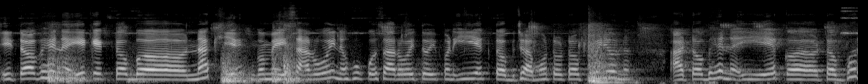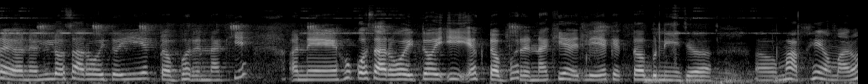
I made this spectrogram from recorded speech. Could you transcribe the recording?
એ ટબ હે ને એક એક ટબ નાખીએ, ગમે એ સારો હોય ને, હુકો સારો હોય તો એ પણ એ એક ટબ જા મોટો ટબ પડ્યો ને, આ ટબ હે ને એ એક ટબ ભરે અને લીલો સારો હોય તો એ એક ટબ ભરે નાખીએ. અને હુકો સારો હોય તો એ એક ટબ ભરે નાખીએ, એટલે એક એક ટબની જ માપ છે અમારો.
